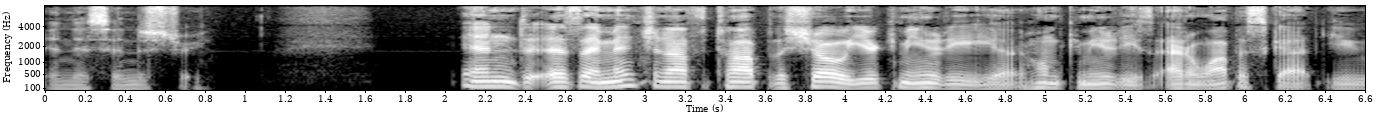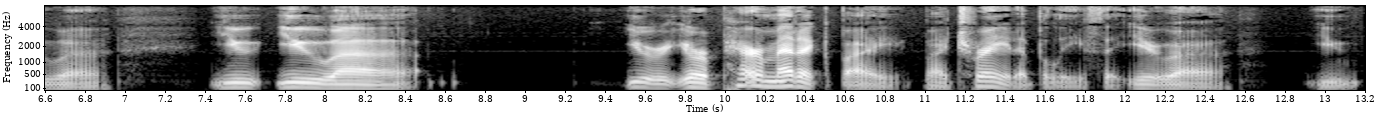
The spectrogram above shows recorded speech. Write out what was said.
in this industry. And as I mentioned off the top of the show, your community, uh, home community, is Attawapiskat. You, uh, you, you, uh, you're you're a paramedic by by trade, I believe. That you uh, you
